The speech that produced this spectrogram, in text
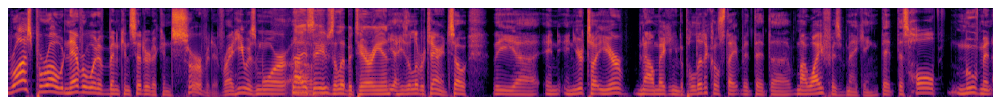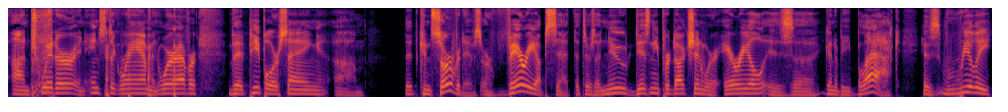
Ross Perot never would have been considered a conservative, right? He was more. No, of, he was a libertarian. Yeah, he's a libertarian. So the uh, and and you're t- you're now making the political statement that uh, my wife is making that this whole movement on Twitter and Instagram and wherever that people are saying. Um, that conservatives are very upset that there's a new Disney production where Ariel is uh, going to be black has really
